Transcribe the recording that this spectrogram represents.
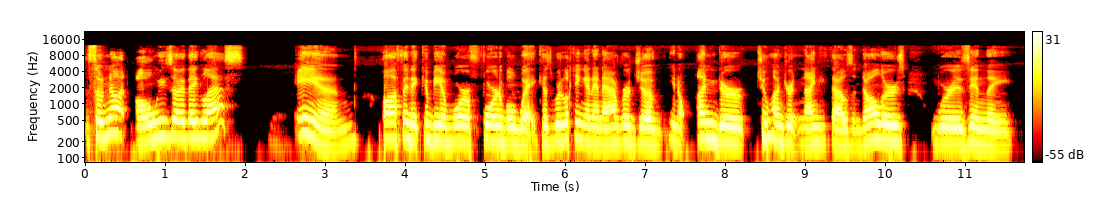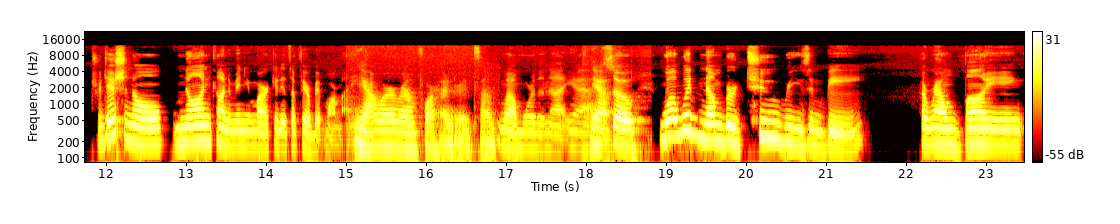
So not always are they less, and often it can be a more affordable way because we're looking at an average of you know under two hundred ninety thousand dollars, whereas in the traditional non-condominium market, it's a fair bit more money. Yeah, we're around 400 some. Well, more than that, yeah. Yeah. So, what would number two reason be around buying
